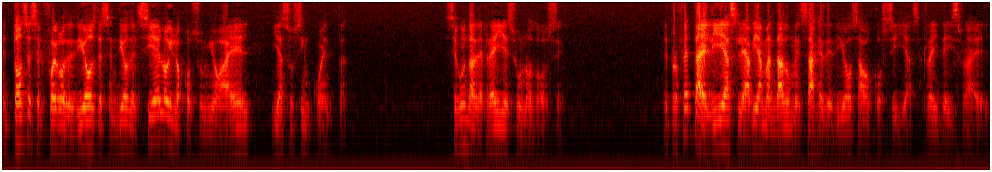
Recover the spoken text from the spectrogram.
Entonces el fuego de Dios descendió del cielo y lo consumió a él y a sus cincuenta. Segunda de Reyes 1.12 El profeta Elías le había mandado un mensaje de Dios a Ocosías, rey de Israel.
